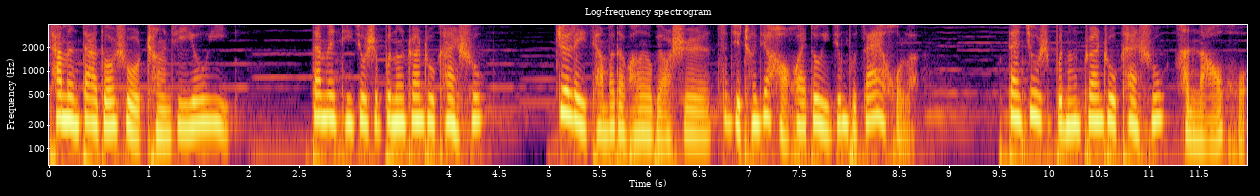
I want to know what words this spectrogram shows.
他们大多数成绩优异，但问题就是不能专注看书。这类强迫的朋友表示，自己成绩好坏都已经不在乎了，但就是不能专注看书，很恼火。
